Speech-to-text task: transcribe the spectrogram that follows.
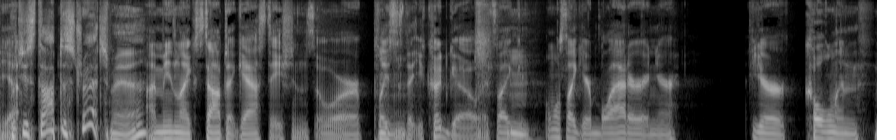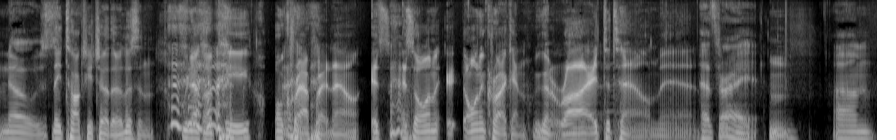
Yeah. but you stopped to stretch, man. I mean, like stopped at gas stations or places that you could go. It's like Mm. almost like your bladder and your your colon knows. they talk to each other. Listen, we're not gonna pee or crap right now. It's it's on on and cracking. We're gonna ride to town, man. That's right. Hmm. Um.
